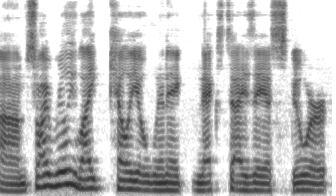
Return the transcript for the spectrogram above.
Um, so I really like Kelly Olynyk next to Isaiah Stewart.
